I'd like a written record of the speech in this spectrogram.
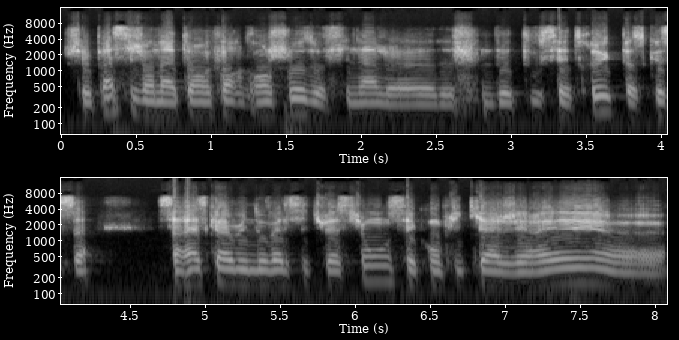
Je sais pas si j'en attends encore grand chose au final de, tous ces trucs parce que ça, ça reste quand même une nouvelle situation. C'est compliqué à gérer.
